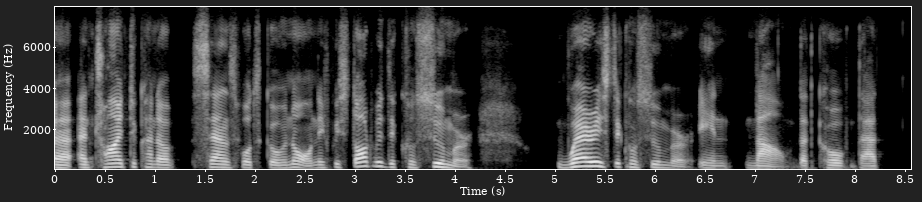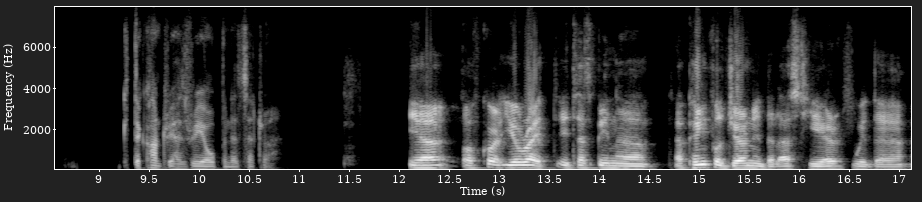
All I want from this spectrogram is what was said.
uh, and try to kind of sense what's going on. If we start with the consumer, where is the consumer in now that co- that the country has reopened, etc. Yeah, of course, you're right. It has been a a painful journey the last year with the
